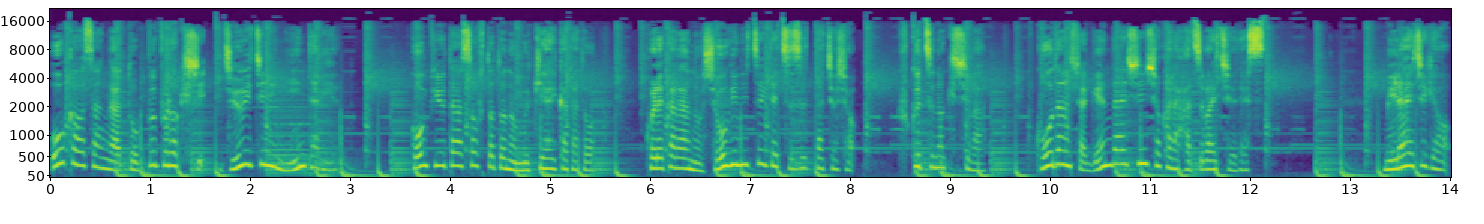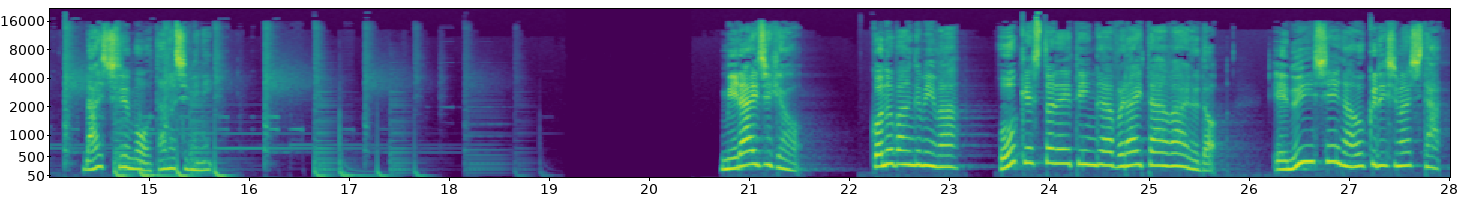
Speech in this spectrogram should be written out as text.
大川さんがトッププロ棋士11人にインタビュー。コンピューターソフトとの向き合い方と、これからの将棋について綴った著書、不屈の棋士は、講談社現代新書から発売中です。未来授業、来週もお楽しみに。未来授業。この番組は、オーケストレーティング・ア・ブライター・ワールド、NEC がお送りしました。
